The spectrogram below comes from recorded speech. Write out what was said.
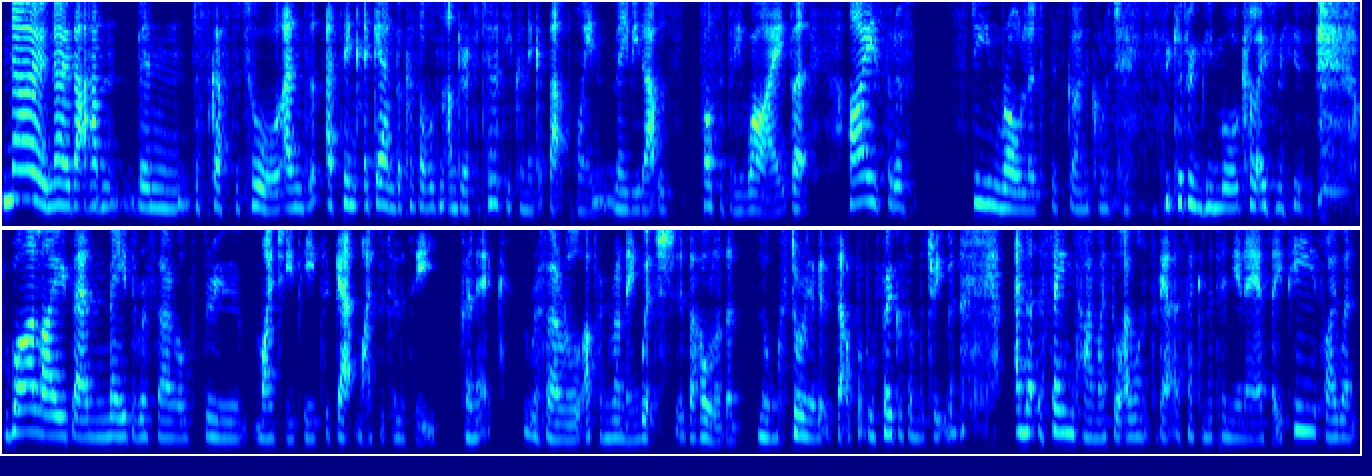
No, no, that hadn't been discussed at all. And I think, again, because I wasn't under a fertility clinic at that point, maybe that was possibly why. But I sort of steamrolled this gynecologist into giving me more Clomid while I then made the referral through my GP to get my fertility clinic referral up and running, which is a whole other long story in itself, but we'll focus on the treatment. And at the same time, I thought I want to get a second opinion ASAP. So I went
